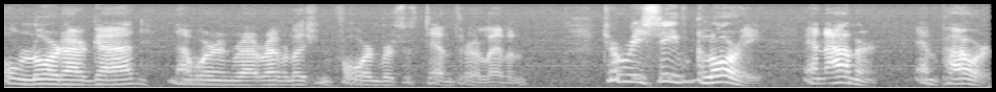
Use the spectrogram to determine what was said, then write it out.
O Lord our God. Now we're in Revelation 4 and verses 10 through 11. To receive glory and honor and power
